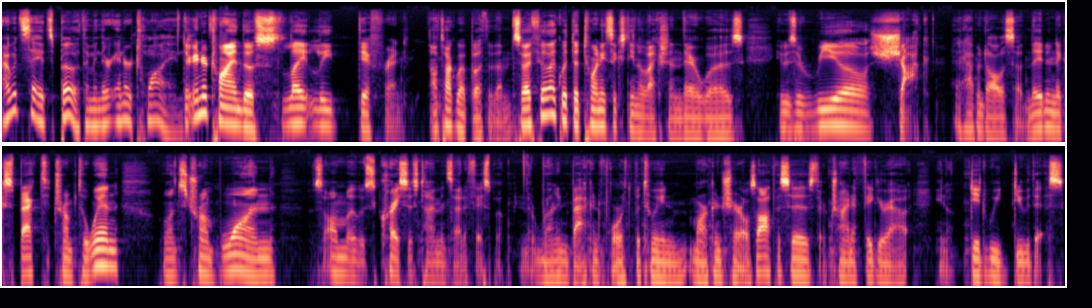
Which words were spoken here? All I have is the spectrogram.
I would say it's both. I mean, they're intertwined. They're intertwined, though slightly different. I'll talk about both of them. So I feel like with the 2016 election, there was it was a real shock. It happened all of a sudden. They didn't expect Trump to win. Once Trump won, was almost it was crisis time inside of Facebook. They're running back and forth between Mark and Sheryl's offices. They're trying to figure out, you know, did we do this?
